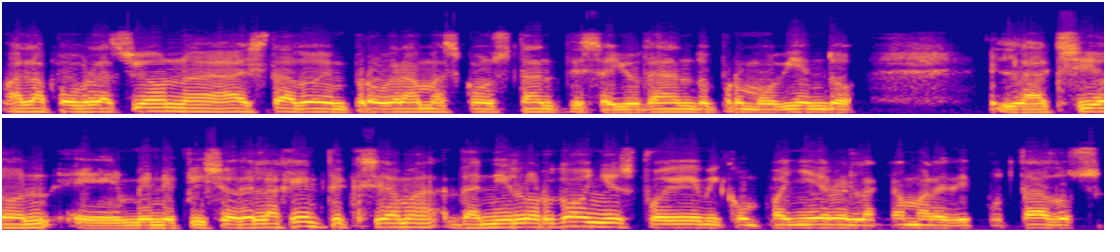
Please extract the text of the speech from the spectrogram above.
a la población, ha estado en programas constantes ayudando, promoviendo la acción en beneficio de la gente, que se llama Daniel Ordóñez, fue mi compañero en la Cámara de Diputados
